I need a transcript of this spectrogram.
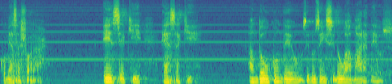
começa a chorar. Esse aqui, essa aqui, andou com Deus e nos ensinou a amar a Deus.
